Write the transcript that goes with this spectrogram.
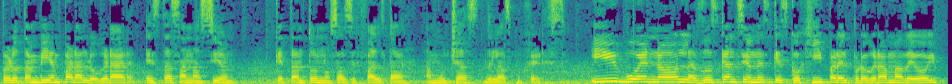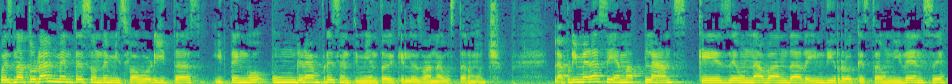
pero también para lograr esta sanación que tanto nos hace falta a muchas de las mujeres. Y bueno, las dos canciones que escogí para el programa de hoy, pues naturalmente son de mis favoritas y tengo un gran presentimiento de que les van a gustar mucho. La primera se llama Plants, que es de una banda de indie rock estadounidense,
